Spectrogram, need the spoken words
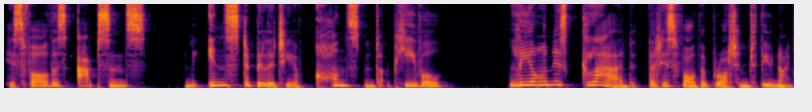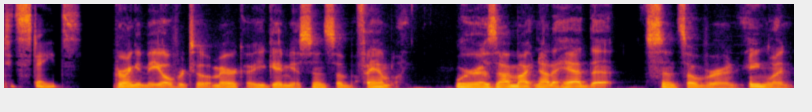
his father's absence, and the instability of constant upheaval, Leon is glad that his father brought him to the United States. Bringing me over to America, he gave me a sense of family. Whereas I might not have had that sense over in England.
